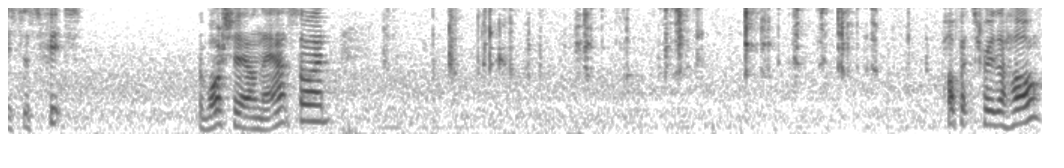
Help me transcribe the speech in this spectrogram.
is just fit the washer on the outside, pop it through the hole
